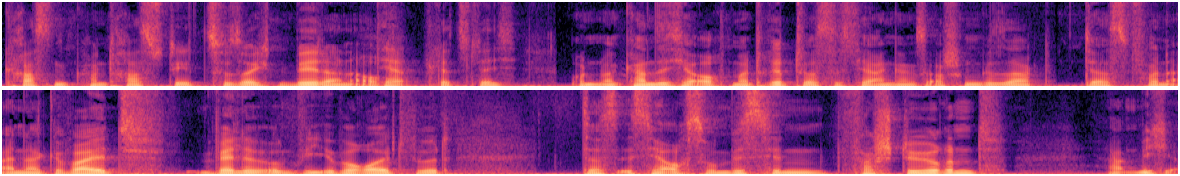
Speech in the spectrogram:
krassen Kontrast steht zu solchen Bildern auch Ja. plötzlich. Und man kann sich ja auch Madrid, du hast es ja eingangs auch schon gesagt, das von einer Gewaltwelle irgendwie überrollt wird. Das ist ja auch so ein bisschen verstörend. Hat mich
